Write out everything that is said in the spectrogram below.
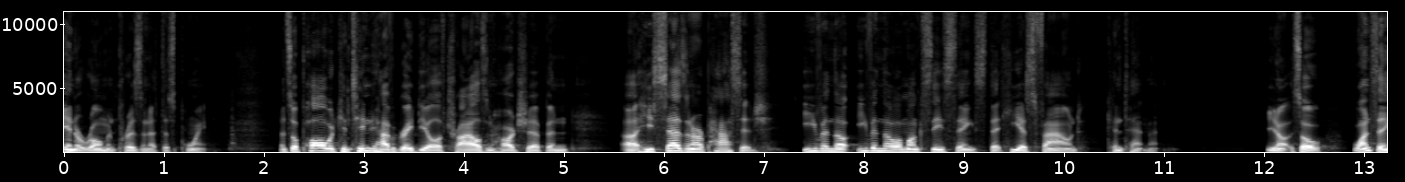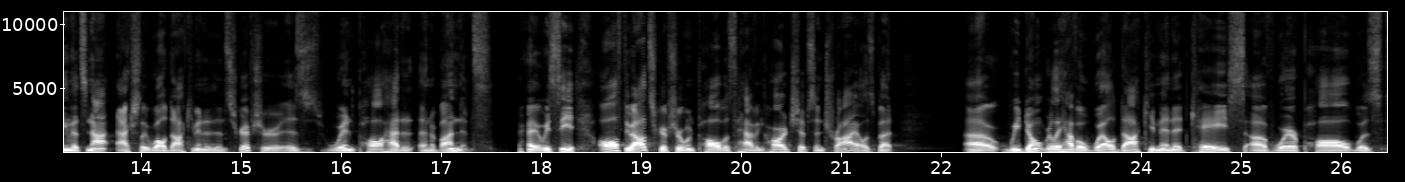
in a Roman prison at this point. And so Paul would continue to have a great deal of trials and hardship. And uh, he says in our passage, even though, even though amongst these things, that he has found contentment. You know, so one thing that's not actually well documented in Scripture is when Paul had an abundance. Right? We see all throughout Scripture when Paul was having hardships and trials, but uh, we don't really have a well documented case of where Paul was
